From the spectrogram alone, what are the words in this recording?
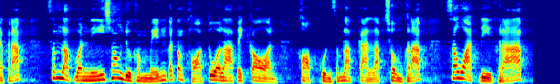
นะครับสำหรับวันนี้ช่องดูคอมเมนต์ก็ต้องขอตัวลาไปก่อน ขอบคุณสำหรับการรับชมครับ สวัสดีครับ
